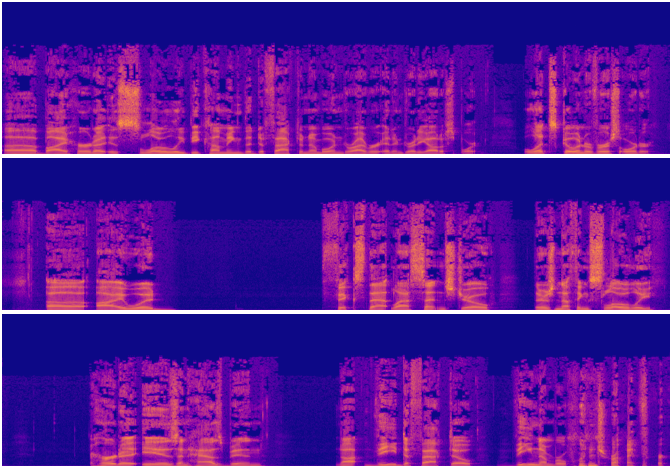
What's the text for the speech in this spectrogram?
uh, by Herta is slowly becoming the de facto number one driver at Andretti Autosport. Well, let's go in reverse order. Uh, I would fix that last sentence, Joe. There's nothing slowly. Herta is and has been not the de facto, the number one driver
